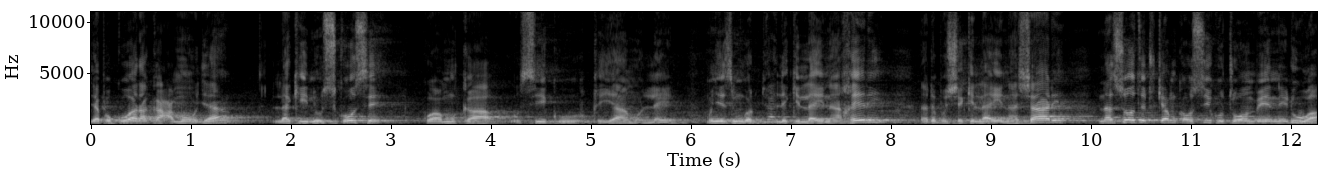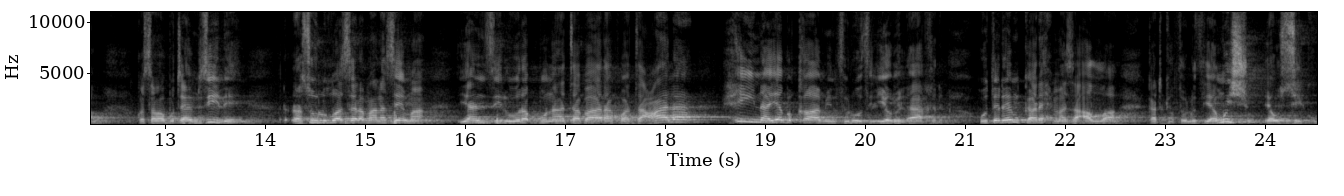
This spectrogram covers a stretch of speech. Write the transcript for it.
japokuwa rakaa moja, lakini usikose kuamka usiku qiyamul layl. Mwenyezi Mungu atujalie kila aina ya kheri na tuepushe kila aina ya shari, na sote tukiamka usiku tuombeni dua. Kwa sababu time zile Rasulullah sallam anasema yanzilu rabbuna tabarak wa taala hina yabqa min thuluthi al-yawm al-akhir, huteremka rehma za Allah katika thuluthi ya mwisho ya usiku,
